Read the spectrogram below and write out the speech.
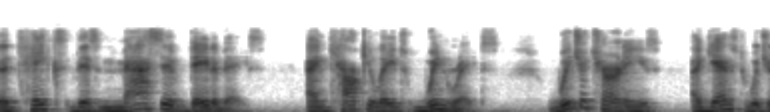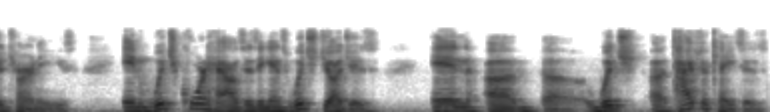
that takes this massive database and calculates win rates, which attorneys against which attorneys, in which courthouses against which judges, in uh, uh, which uh, types of cases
